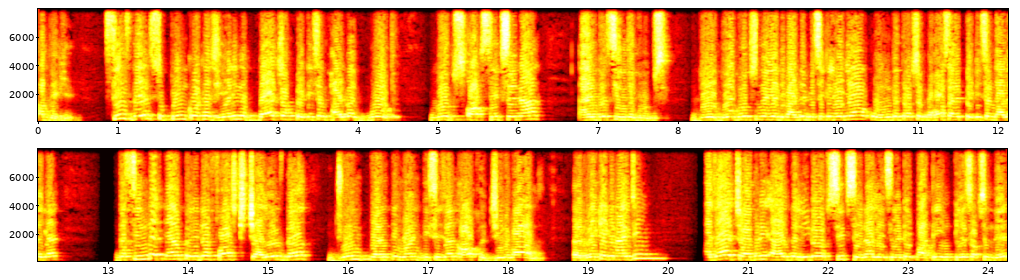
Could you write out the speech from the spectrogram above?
अब देखिए since then supreme court has hearing batch of petition file by both groups of Shiv Sena and Shinde groups दो दो ग्रुप्स में ये डिवाइडेड बेसिकली हो गया, उनके तरफ़ से बहुत सारे पिटीशन डाले गए। The Shinde camp leader first challenge the June 21 decision of Zirwal recognizing Chaudhary as the leader of Shiv Sena legislative party in place of Sindhe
